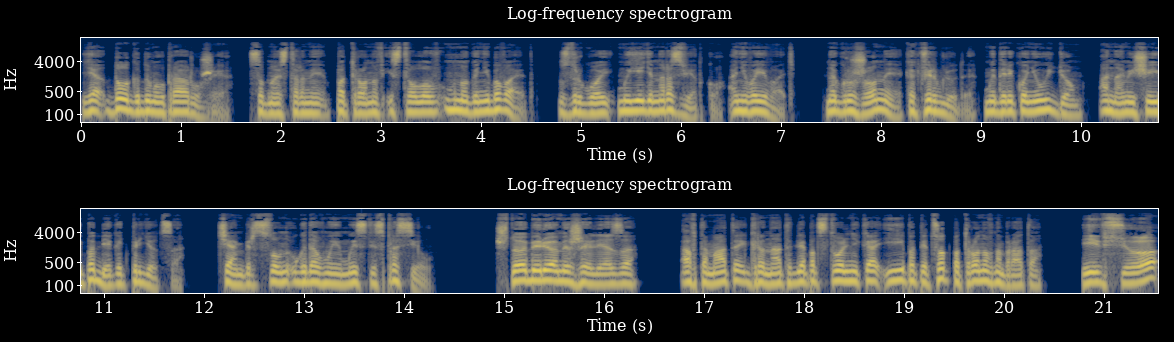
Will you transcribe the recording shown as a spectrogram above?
Я долго думал про оружие. С одной стороны, патронов и стволов много не бывает. С другой, мы едем на разведку, а не воевать. Нагруженные, как верблюды, мы далеко не уйдем, а нам еще и побегать придется. Чамберс, словно угадав мои мысли, спросил. «Что берем из железа?» «Автоматы, гранаты для подствольника и по 500 патронов на брата». «И все?»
